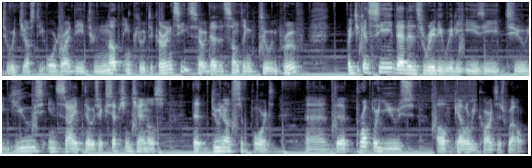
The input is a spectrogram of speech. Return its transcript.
to adjust the order ID to not include the currency. So that is something to improve. But you can see that it's really, really easy to use inside those exception channels that do not support uh, the proper use of gallery cards as well.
